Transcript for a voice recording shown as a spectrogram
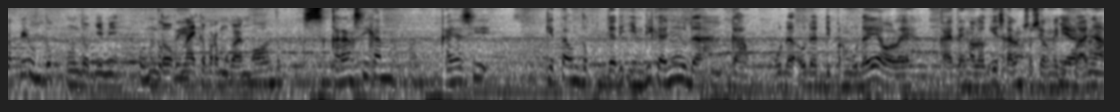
Tapi untuk untuk ini untuk, di- naik ke permukaan? Oh, untuk sekarang sih kan kayaknya sih kita untuk jadi indie kayaknya udah gam, udah udah dipermudah ya oleh kayak teknologi sekarang sosial media Iya. banyak.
